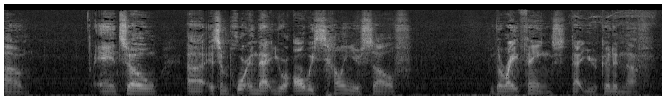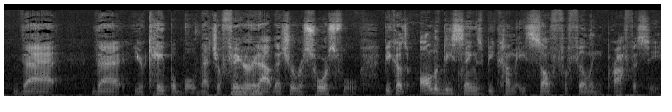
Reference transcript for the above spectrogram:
Um, and so uh, it's important that you're always telling yourself the right things that you're good enough that that you're capable that you'll figure mm-hmm. it out that you're resourceful because all of these things become a self-fulfilling prophecy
